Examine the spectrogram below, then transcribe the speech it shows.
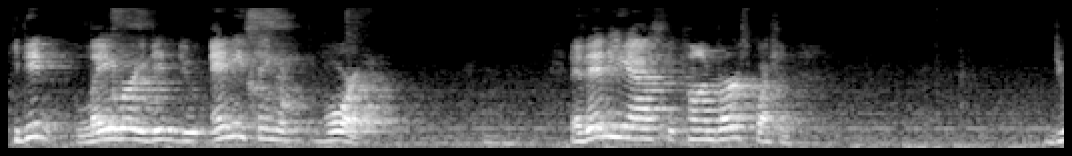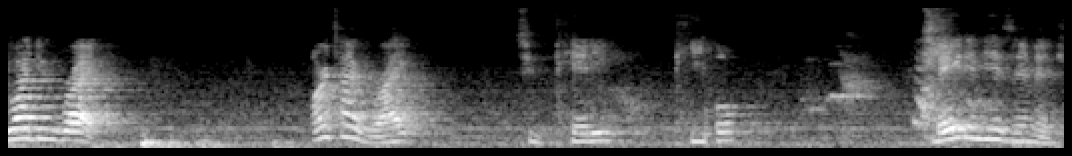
He didn't labor, he didn't do anything for it. And then he asked the converse question Do I do right? Aren't I right to pity people? Made in his image,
